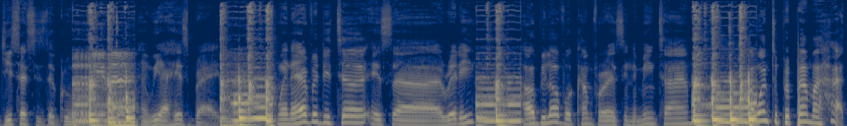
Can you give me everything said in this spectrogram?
Jesus is the groom, and we are his bride. When every detail is uh, ready, our beloved will come for us. In the meantime, I want to prepare my heart.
